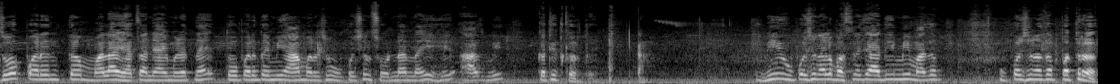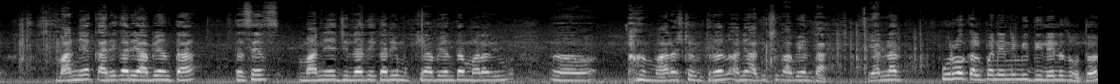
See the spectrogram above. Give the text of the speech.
जोपर्यंत मला ह्याचा न्याय मिळत नाही तोपर्यंत मी आमरण उपोषण सोडणार नाही हे आज मी कथित करतोय. मी उपोषणाला बसण्याच्या आधी मी माझं उपोषणाचं पत्र मान्य कार्यकारी अभियंता तसेच मान्य जिल्हाधिकारी मुख्य अभियंता मराठी महाराष्ट्र वितरण आणि अधीक्षक अभियंता यांना पूर्वकल्पनेने मी दिलेलंच होतं.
